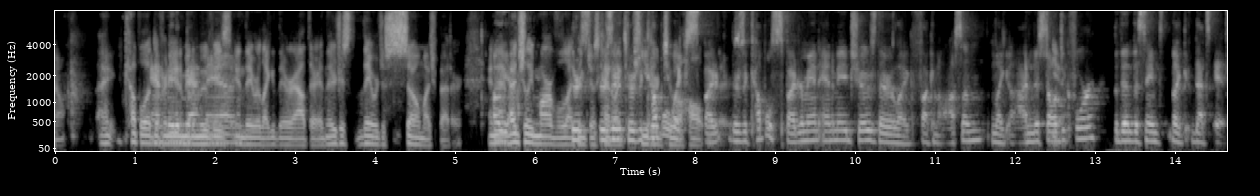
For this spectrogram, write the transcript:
know a couple of different Animated animated movies and they were like they were out there and they're just they were just so much better. And Oh, then yeah. eventually Marvel I think just kind of like there's a couple to a halt. Spider, there's a couple Spider-Man animated shows that are like fucking awesome. Like I'm nostalgic for, but then the same like that's it.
